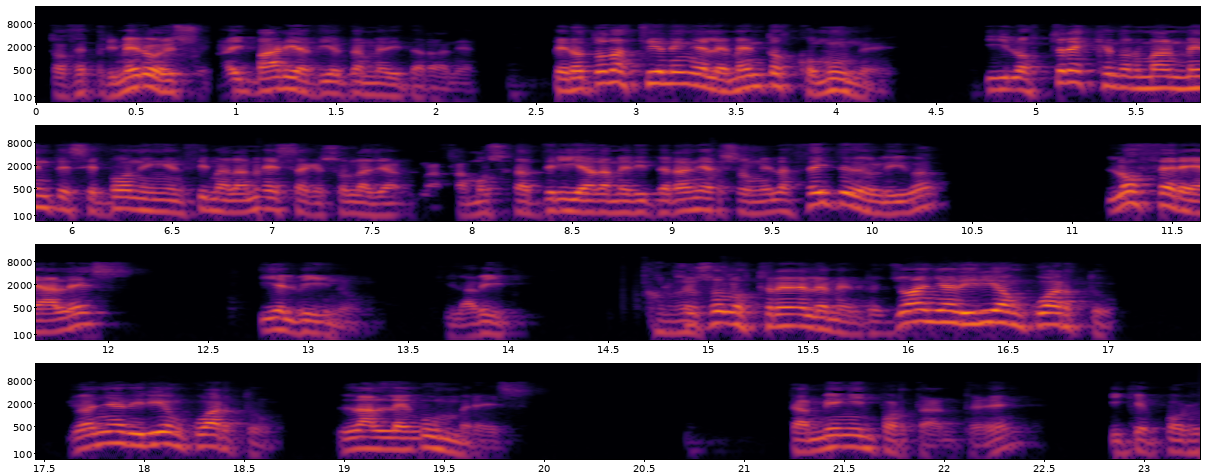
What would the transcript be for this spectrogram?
Entonces, primero eso, hay varias dietas mediterráneas, pero todas tienen elementos comunes. Y los tres que normalmente se ponen encima de la mesa, que son la, la famosa tríada mediterránea, son el aceite de oliva, los cereales y el vino y la vid. Esos son los tres elementos. Yo añadiría un cuarto. Yo añadiría un cuarto. Las legumbres. También importante, ¿eh? Y que por,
